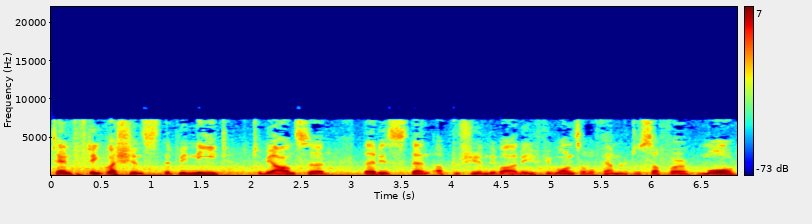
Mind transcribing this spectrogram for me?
10-15 questions that we need to be answered. That is then up to Shrien Dewani if he wants our family to suffer more,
